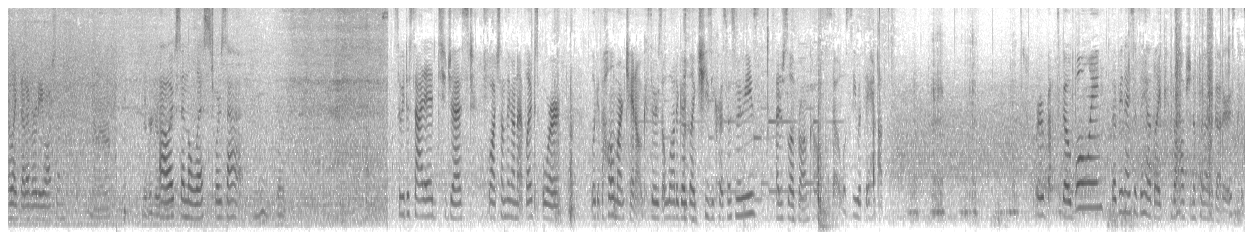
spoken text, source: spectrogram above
I like that. I've already watched them. No. Never go. Alex and the list. What is that? Mm, So we decided to just watch something on Netflix or look at the Hallmark channel because there's a lot of good like cheesy Christmas movies. I just love rom-coms, so we'll see what they have. We're about to go bowling. That'd be nice if they had like the option to put on the gutters because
